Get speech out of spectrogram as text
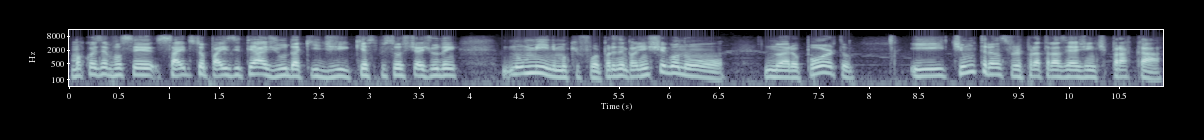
uma coisa é você sair do seu país e ter ajuda aqui, de que as pessoas te ajudem no mínimo que for. Por exemplo, a gente chegou no, no aeroporto e tinha um transfer para trazer a gente pra cá.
